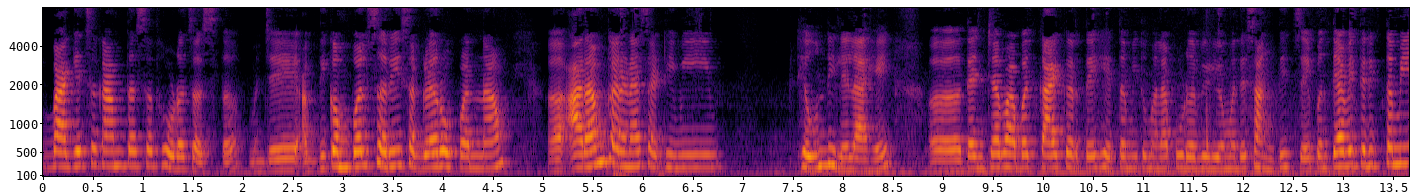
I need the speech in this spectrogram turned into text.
बागेचं काम तसं थोडंच असतं. म्हणजे अगदी कंपल्सरी सगळ्या रोपांना आराम करण्यासाठी मी ठेवून दिलेलं आहे. त्यांच्याबाबत काय करते हे तर मी तुम्हाला पुढे व्हिडिओमध्ये सांगतेच आहे. पण त्या व्यतिरिक्त मी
